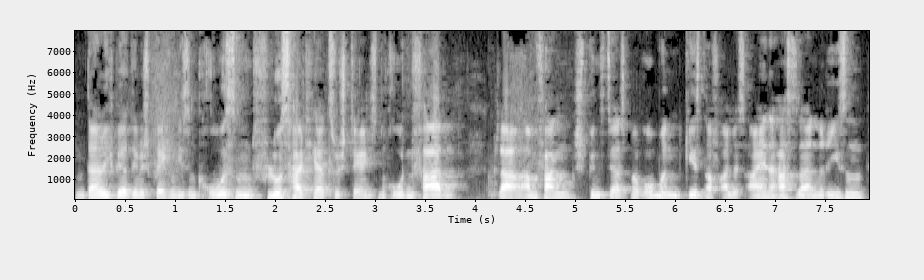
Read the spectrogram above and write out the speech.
um dann wieder dementsprechend diesen großen Fluss halt herzustellen, diesen roten Faden. Klar, am Anfang spinnst du erstmal rum und gehst auf alles ein, dann hast du da einen riesen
